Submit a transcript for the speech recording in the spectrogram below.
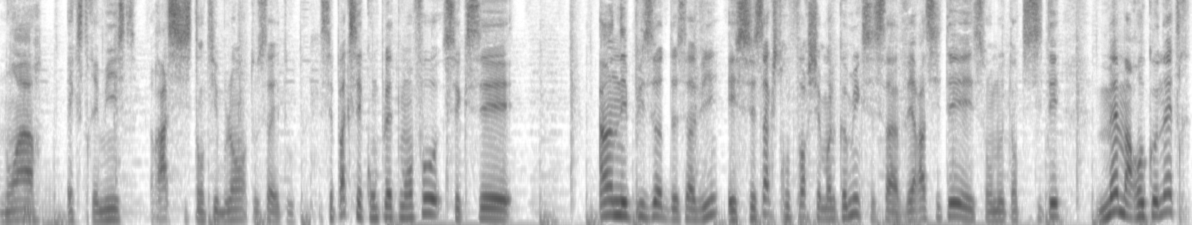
noir, extrémiste, raciste anti-blanc, tout ça et tout. C'est pas que c'est complètement faux, c'est que c'est un épisode de sa vie. Et c'est ça que je trouve fort chez Malcolm X, c'est sa véracité et son authenticité, même à reconnaître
